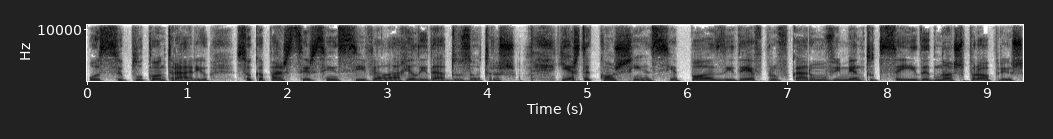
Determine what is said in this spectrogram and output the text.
ou se, pelo contrário, sou capaz de ser sensível à realidade dos outros. E esta consciência pode e deve provocar um movimento de saída de nós próprios,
